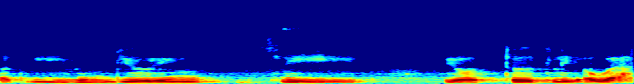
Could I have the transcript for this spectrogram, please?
that even during sleep you are totally aware.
